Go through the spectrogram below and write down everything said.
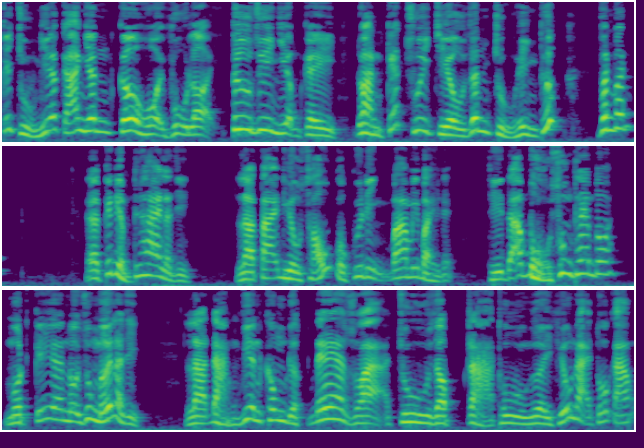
cái chủ nghĩa cá nhân cơ hội vụ lợi tư duy nhiệm kỳ đoàn kết xuôi chiều dân chủ hình thức vân vân. À, cái điểm thứ hai là gì? Là tại điều 6 của quy định 37 đấy thì đã bổ sung thêm thôi. Một cái à, nội dung mới là gì? Là đảng viên không được đe dọa trù dập trả thù người khiếu nại tố cáo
